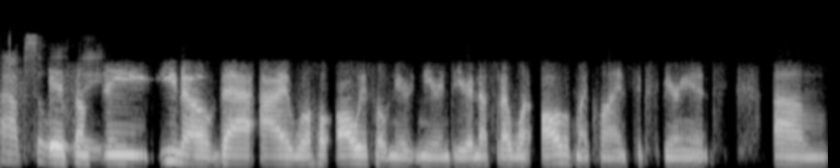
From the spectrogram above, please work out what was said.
Absolutely. Is something, you know, that I will ho- always hold near, near and dear. And that's what I want all of my clients to experience um,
